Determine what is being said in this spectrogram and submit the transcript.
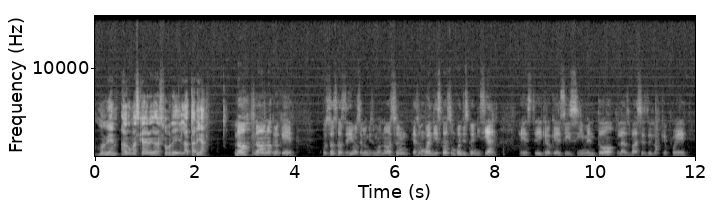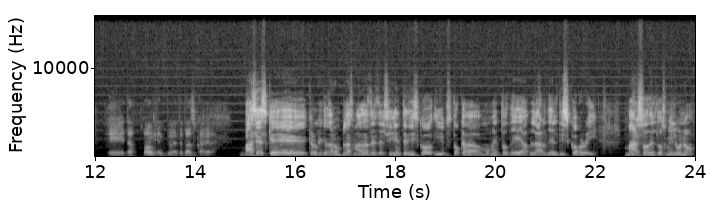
Muy bien, ¿algo más que agregar sobre la tarea? No, no, no creo que pues todos coincidimos en lo mismo, ¿no? Es un, es un buen disco, es un buen disco inicial, este, y creo que sí cimentó las bases de lo que fue eh, Daft Punk durante toda su carrera. Bases que creo que quedaron plasmadas desde el siguiente disco y pues, toca momento de hablar del Discovery, marzo del 2001.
